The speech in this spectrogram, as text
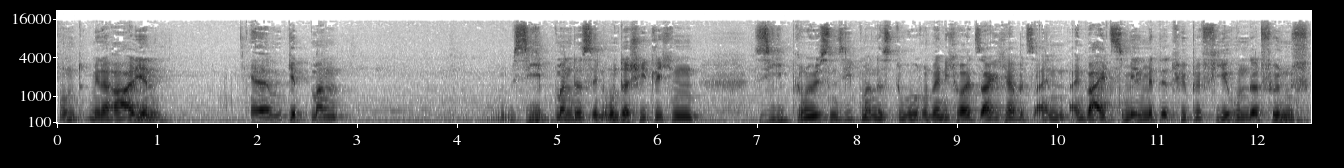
und Mineralien ähm, gibt man, siebt man das in unterschiedlichen Siebgrößen, sieht man das durch. Und wenn ich heute sage, ich habe jetzt ein, ein Weizenmehl mit der Type 405,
